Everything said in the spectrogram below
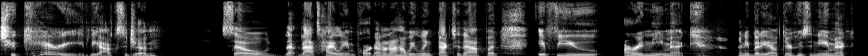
to carry the oxygen. So that that's highly important. I don't know how we link back to that, but if you are anemic, anybody out there who's anemic,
